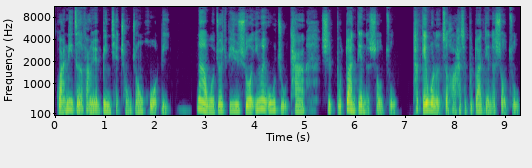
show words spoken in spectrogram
管理这个房源，并且从中获利。那我就必须说，因为屋主他是不断电的收租，他给我了之后，他是不断电的收租，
